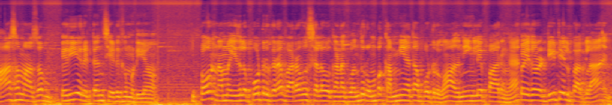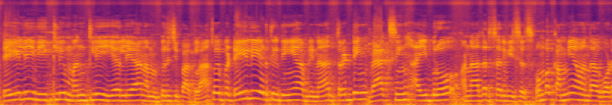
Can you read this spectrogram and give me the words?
மாதம் மாதம் பெரிய ரிட்டர்ன்ஸ் எடுக்க முடியும். இப்போது நம்ம இதில் போட்டிருக்கிற வரவு செலவு கணக்கு வந்து ரொம்ப கம்மியாக தான் போட்டிருக்கோம். அது நீங்களே பாருங்கள் இப்போ இதோட டீட்டெயில் பார்க்கலாம். டெய்லி வீக்லி மந்த்லி இயர்லியாக நம்ம பிரித்து பார்க்கலாம். ஸோ இப்போ டெய்லி எடுத்துக்கிட்டீங்க அப்படின்னா threading waxing eyebrow and other services ரொம்ப கம்மியாக வந்தால் கூட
